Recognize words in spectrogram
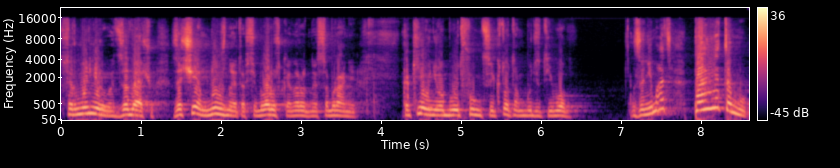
сформулировать задачу, зачем нужно это Всебелорусское народное собрание, какие у него будут функции, кто там будет его занимать. Поэтому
